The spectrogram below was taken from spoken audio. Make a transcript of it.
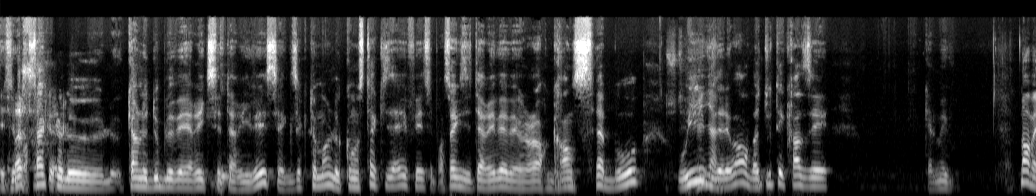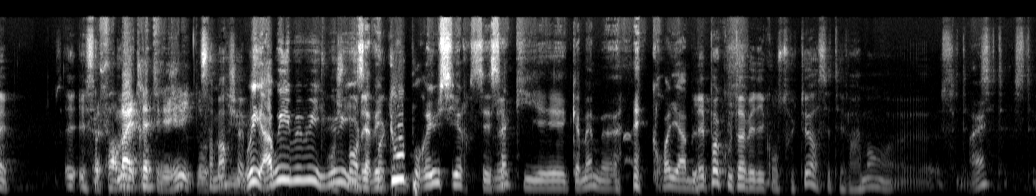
Et c'est pour ça que, que- le, le- quand le WRX est arrivé, c'est exactement le constat qu'ils avaient fait. C'est pour ça qu'ils étaient arrivés avec leurs grands sabots. Oui, génial. vous allez voir, on va tout écraser. Calmez-vous. Non, mais. Et, et ça, le format est très télégénique. donc, Ça marchait. Oui, ah oui, oui, oui, oui, ils avaient tout pour réussir. C'est ça qui est quand même euh, incroyable. L'époque où tu avais les constructeurs, c'était vraiment, euh, c'était, Ouais. c'était- c'était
